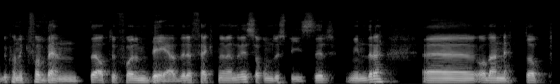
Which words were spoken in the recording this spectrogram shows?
du kan ikke forvente at du får en bedre effekt nødvendigvis om du spiser mindre. Eh, og det er nettopp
